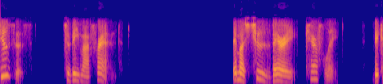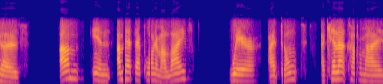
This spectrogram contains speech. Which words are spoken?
chooses to be my friend, they must choose very carefully because I'm in I'm at that point in my life where I don't I cannot compromise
